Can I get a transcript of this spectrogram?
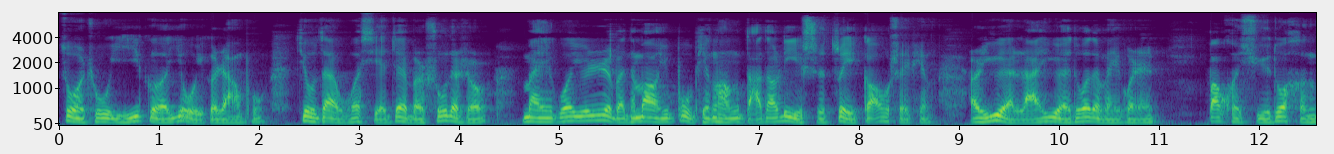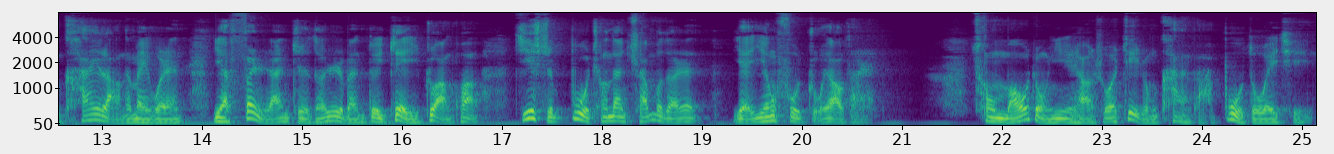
做出一个又一个让步。就在我写这本书的时候。美国与日本的贸易不平衡达到历史最高水平，而越来越多的美国人，包括许多很开朗的美国人，也愤然指责日本对这一状况，即使不承担全部责任，也应负主要责任。从某种意义上说，这种看法不足为奇，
